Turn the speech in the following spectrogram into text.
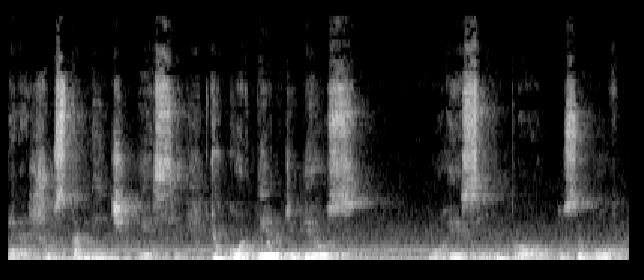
era justamente esse: que o Cordeiro de Deus morresse em prol do seu povo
